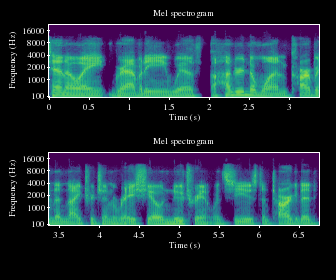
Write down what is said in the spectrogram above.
1008 gravity with 100 to 1 carbon to nitrogen ratio nutrient was used and targeted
